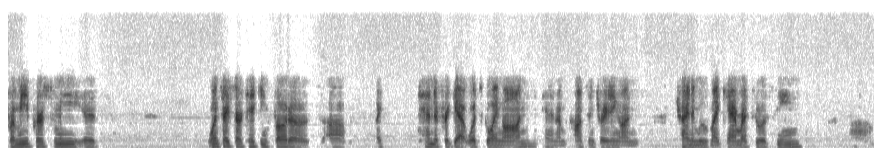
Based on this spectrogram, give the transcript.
for me personally, it once I start taking photos, um, I tend to forget what's going on, and I'm concentrating on trying to move my camera through a scene. Um,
